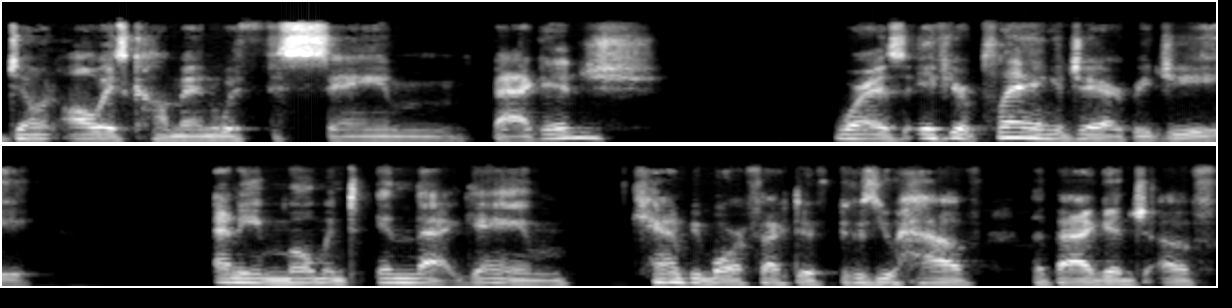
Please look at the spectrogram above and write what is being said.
don't always come in with the same baggage. Whereas if you're playing a JRPG, any moment in that game can be more effective because you have the baggage of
